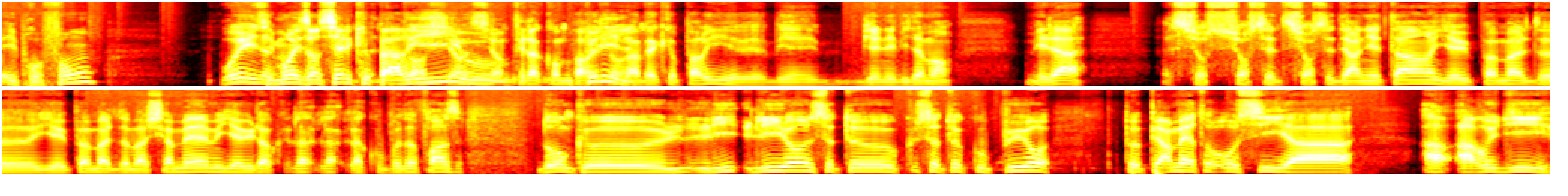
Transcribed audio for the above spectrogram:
et, profond, Oui, c'est moins essentiel que Paris si on, ou si on fait la comparaison avec Paris, euh, bien, bien évidemment. Mais là, sur, sur, ces, sur ces derniers temps, il y a eu pas mal de, il y a eu pas mal de matchs quand même. Il y a eu la, la- la- la Coupe de France. Donc euh, Li- Lyon, cette, cette coupure peut permettre aussi à, à, à Rudy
